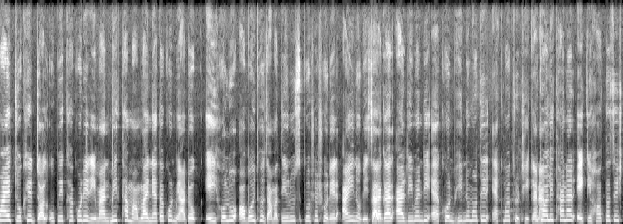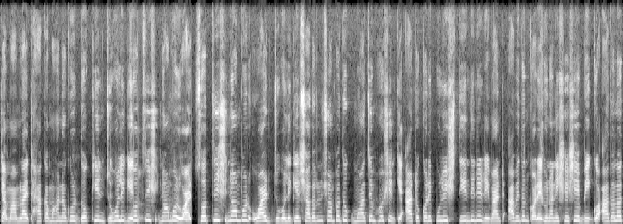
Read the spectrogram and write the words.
মায়ের চোখের জল উপেক্ষা করে রিমান্ড মিথ্যা মামলায় নেতাকর্মী আটক। এই হলো অবৈধ জামাত ইউনুস প্রশাসনের আইন ও বিচারাগার আর রিমান্ডি এখন ভিন্ন মতের একমাত্র ঠিকানা। থানার একটি হত্যা চেষ্টা মামলায় ঢাকা মহানগর দক্ষিণ যুবলীগের ছত্রিশ নম্বর ওয়ার্ড। ছত্রিশ নম্বর ওয়ার্ড যুবলীগের সাধারণ সম্পাদক মোয়াজ্জেম হোসেনকে আটক করে পুলিশ তিন দিনের রিমান্ড আবেদন করে শুনানি শেষে বিজ্ঞ আদালত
